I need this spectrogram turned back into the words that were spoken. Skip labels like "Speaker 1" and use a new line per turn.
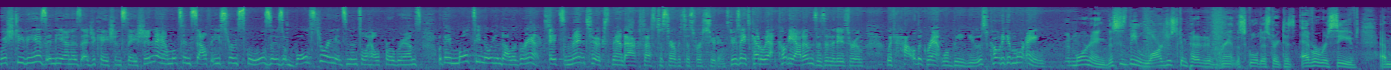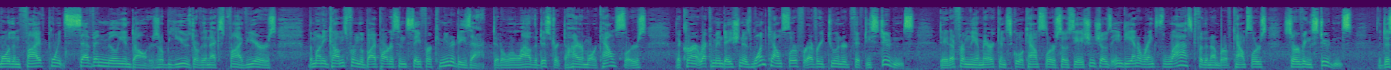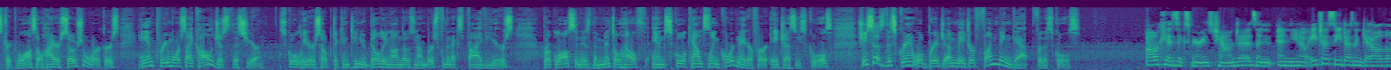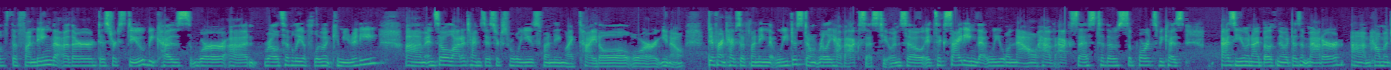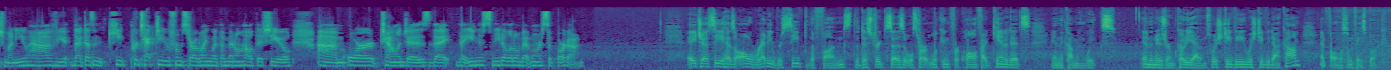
Wish TV is Indiana's education station. Hamilton Southeastern Schools is bolstering its mental health programs with a multi-million dollar grant.
It's meant to expand access to services for students. News 8's Cody Adams is in the newsroom with how the grant will be used. Cody, good morning.
Good morning. This is the largest competitive grant the school district has ever received at more than $5.7 million. It'll be used over the next five years. The money comes from the bipartisan Safer Communities Act. It'll allow the district to hire more counselors. The current recommendation is one counselor for every 250 students. Data from the American School Counselor Association shows Indiana ranks last for the number of counselors serving students. The district will also hire social workers and three more psychologists this year. School leaders hope to continue building on those numbers for the next five years. Brooke Lawson is the mental health and school counseling coordinator for HSE schools. She says this grant will bridge a major funding gap for the schools
all kids experience challenges and and you know HSE doesn't get all of the funding that other districts do because we're a relatively affluent community. Um, and so a lot of times districts will use funding like title or you know different types of funding that we just don't really have access to. And so it's exciting that we will now have access to those supports because as you and I both know it doesn't matter um, how much money you have. You, that doesn't keep protect you from struggling with a mental health issue um, or or challenges that, that you just need a little bit more support on.
HSE has already received the funds. The district says it will start looking for qualified candidates in the coming weeks. In the newsroom, Cody Adams, Wish TV, wishtv.com, and follow us on Facebook.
